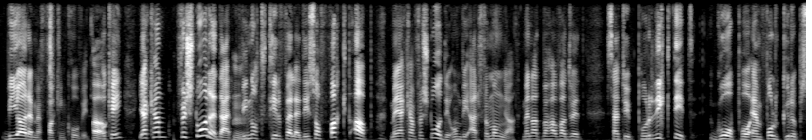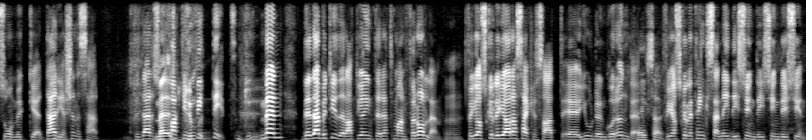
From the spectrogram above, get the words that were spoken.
Vi gör det med fucking covid, Ja. okej? Jag kan förstå det där Mm. vid något tillfälle, det är så fucked up Men jag kan förstå det om vi är för många Men att behöva, du vet, så här, typ på riktigt gå på en folkgrupp så mycket Där jag känner så här. Det där är så Men fucking du- fittigt Men det där betyder att jag inte är rätt man för rollen Mm. För jag skulle göra säkert så att eh, jorden går under Exakt. För jag skulle tänka såhär, nej det är synd, det är synd, det är synd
